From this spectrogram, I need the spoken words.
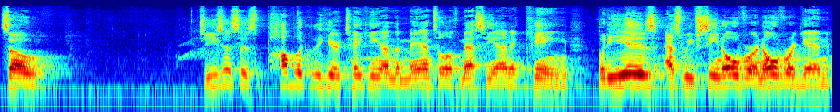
So, Jesus is publicly here taking on the mantle of messianic king, but he is, as we've seen over and over again,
